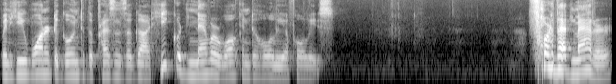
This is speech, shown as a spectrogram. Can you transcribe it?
when he wanted to go into the presence of God, he could never walk into Holy of Holies. For that matter,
